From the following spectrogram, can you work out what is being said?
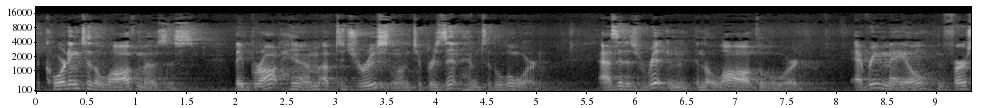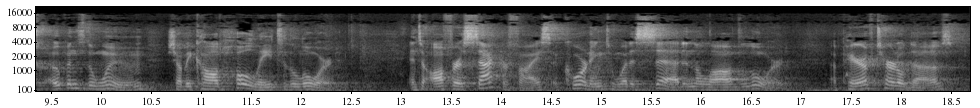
according to the law of Moses, they brought him up to Jerusalem to present him to the Lord. As it is written in the law of the Lord, every male who first opens the womb shall be called holy to the Lord, and to offer a sacrifice according to what is said in the law of the Lord a pair of turtle doves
